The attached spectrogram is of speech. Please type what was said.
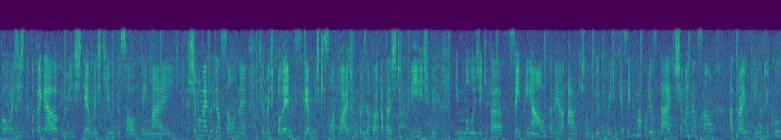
Bom, a gente tentou pegar os temas que o pessoal tem mais que chama mais atenção, né? Temas polêmicos e temas que são atuais, como por exemplo a palestra de CRISPR, imunologia que está sempre em alta, né? A questão do bioterrorismo que é sempre uma curiosidade, chama atenção, atrai o público.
